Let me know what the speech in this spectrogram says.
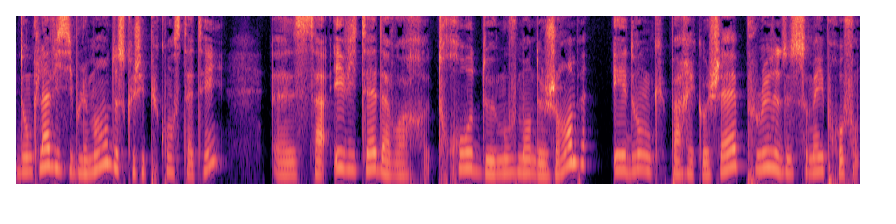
Donc là, visiblement, de ce que j'ai pu constater, ça évitait d'avoir trop de mouvements de jambes et donc par ricochet plus de sommeil profond.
